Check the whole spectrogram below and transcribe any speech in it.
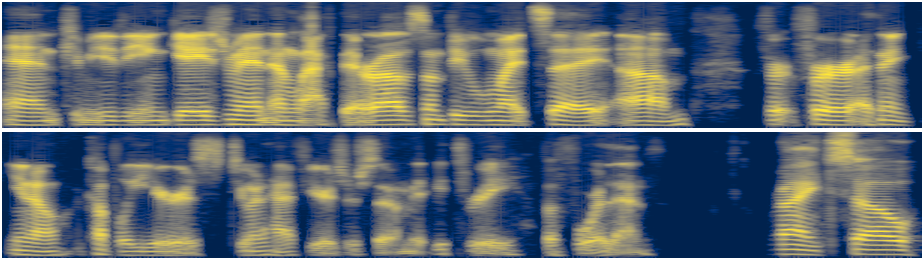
and community engagement and lack thereof. Some people might say um, for for I think you know a couple years, two and a half years or so, maybe three before then. Right. So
